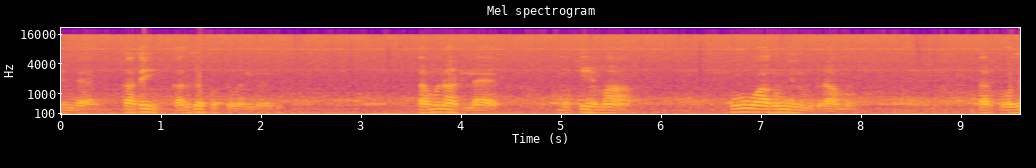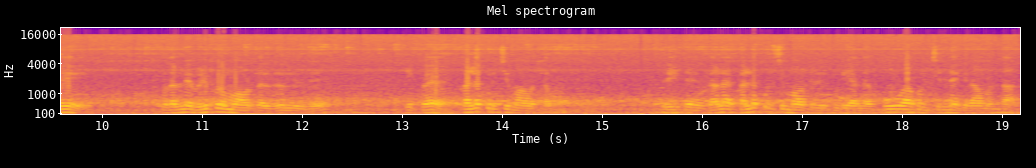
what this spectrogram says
இந்த கதை கருதப்பட்டு வருகிறது. தமிழ்நாட்டில் முக்கியமாக கூவாகம் என்னும் கிராமம். தற்போது முதல்ல விழுப்புரம் மாவட்டத்தில் இருந்தது. இப்போ கள்ளக்குறிச்சி மாவட்டம். தெரிவித்ததால கள்ளக்குறிச்சி மாவட்டத்தில் இருக்கக்கூடிய அந்த பூவாகம் சின்ன கிராமம் தான்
